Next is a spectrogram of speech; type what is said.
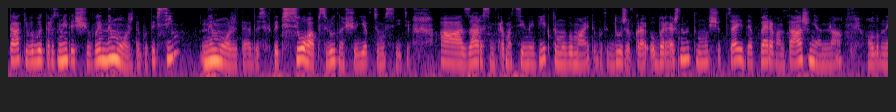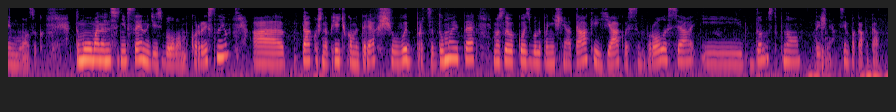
так, і ви будете розуміти, що ви не можете бути всім не можете досягти всього абсолютно, що є в цьому світі. А зараз інформаційний вік, тому ви маєте бути дуже вкрай обережними, тому що це йде перевантаження на головний мозок. Тому у мене на сьогодні все. Я надіюсь, було вам корисною. А також напишіть в коментарях, що ви про це думаєте. Можливо, в когось були панічні атаки, як ви з цим боролися. І до наступного тижня. Всім пока-пока.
